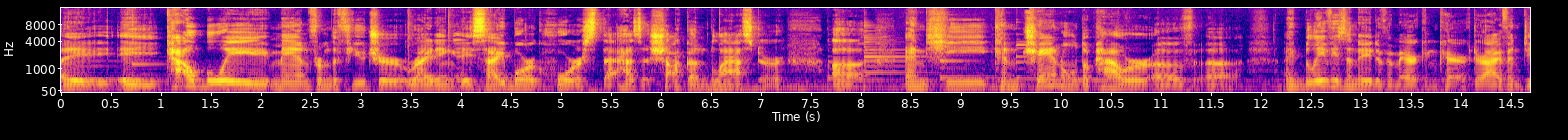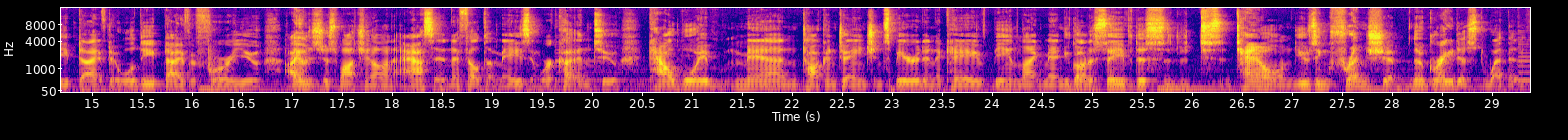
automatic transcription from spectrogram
A, a cowboy man from the future riding a cyborg horse that has a shotgun blaster, uh, and he can channel the power of. Uh, I believe he's a Native American character. I haven't deep dived it. We'll deep dive it for you. I was just watching on acid and it felt amazing. We're cutting to cowboy man talking to ancient spirit in a cave, being like, "Man, you gotta save this t- town using friendship, the greatest weapon."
